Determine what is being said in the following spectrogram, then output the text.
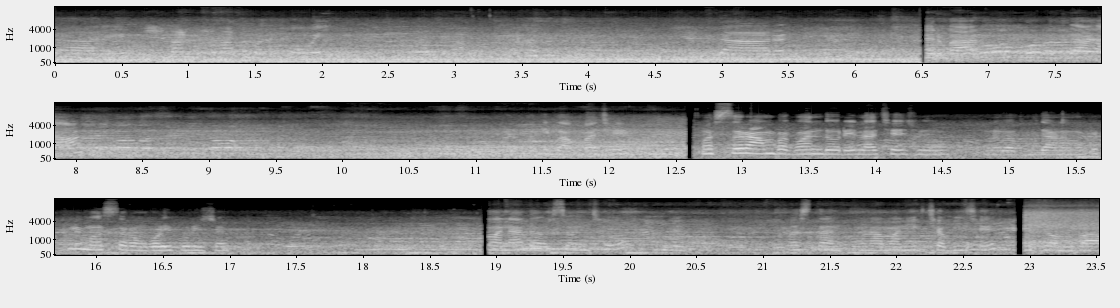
તારે મંદિરમાં તો બધું ખોવાઈ તારે દરબાર બગદાણા ગણપતિ બાપા છે. મસ્ત રામ ભગવાન દોરેલા છે જો. અને બગદાણામાં કેટલી મસ્ત રંગોળી પૂરી છે. મના દર્શન છે. મસ્ત અન્નપૂર્ણામાની છબી છે. ચંપા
